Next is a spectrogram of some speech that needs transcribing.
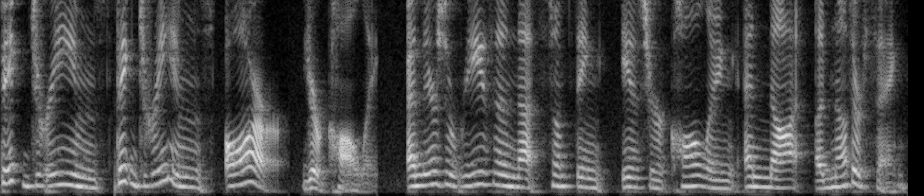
Big dreams, big dreams are your calling. And there's a reason that something is your calling and not another thing.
